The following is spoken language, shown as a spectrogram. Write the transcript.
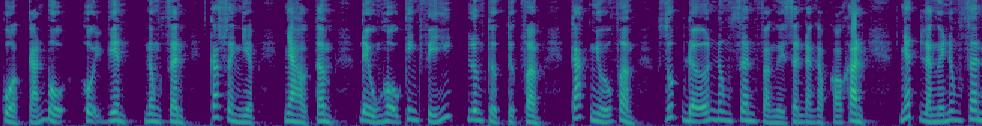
của cán bộ, hội viên, nông dân, các doanh nghiệp, nhà hảo tâm để ủng hộ kinh phí, lương thực thực phẩm, các nhu yếu phẩm giúp đỡ nông dân và người dân đang gặp khó khăn, nhất là người nông dân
